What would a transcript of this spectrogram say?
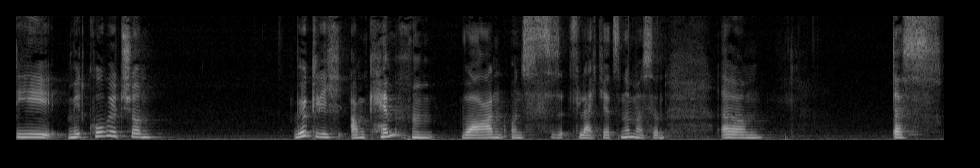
die mit Covid schon wirklich am Kämpfen waren und vielleicht jetzt nicht mehr sind, ähm, das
